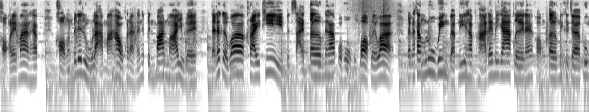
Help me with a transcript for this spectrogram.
ของอะไรมากนะครับของมันไม่ได้หรูหราหมาเห่าขนาดนั้นยังเป็นบ้านไม้อยู่เลย แต่ถ้าเกิดว่าใครที่เป็นสายเติมนะครับโอ้โหผมบอกเลยว่าแม้กระทั่งลู่วิ่งแบบนี้ครับหาได้ไม่ยากเลยนะของเติมนี่คือจะพุ่ง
